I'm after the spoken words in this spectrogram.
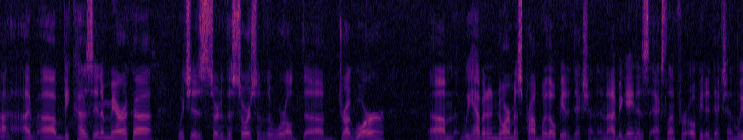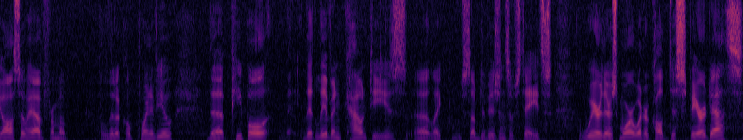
I, um, because in America, which is sort of the source of the world uh, drug war, um, we have an enormous problem with opiate addiction, and ibogaine is excellent for opiate addiction. We also have, from a political point of view, the people that live in counties, uh, like subdivisions of states, where there's more what are called despair deaths,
